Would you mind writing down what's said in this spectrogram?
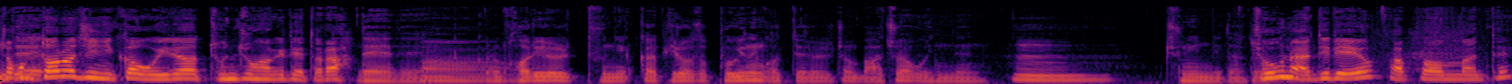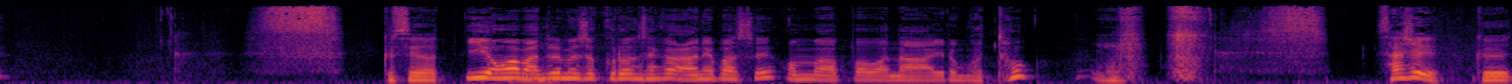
조금 떨어지니까 오히려 존중하게 되더라. 네네. 어. 그런 거리를 두니까 비로소 보이는 것들을 좀 마주하고 있는 음. 중입니다. 좋은 아들이에요? 아빠 엄마한테? 글쎄요. 이 영화 음. 만들면서 음. 그런 생각 안 해봤어요? 엄마 아빠와 나 이런 것도? 음. 사실 그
